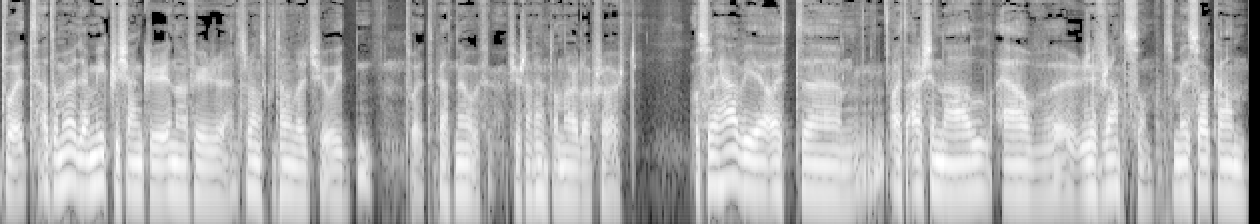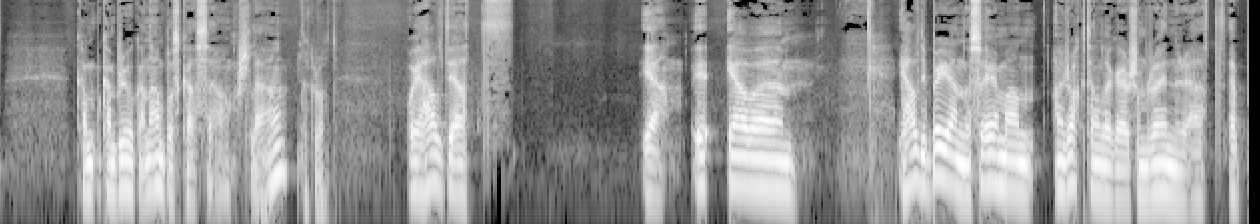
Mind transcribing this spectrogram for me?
du vet att de möjliga mikrochanker innanför elektroniska tonlista och du vet kvart nu 14-15 år lag först. Och så har vi ett ett arsenal av referenser som är så kan kan kan bruka en ambuskassa och slä. Akkurat. Och jag har alltid att ja, jag, jag i halde i början så är man en rocktownläggare som röjner att att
